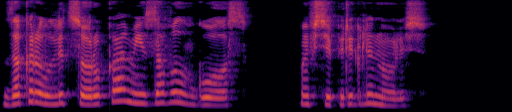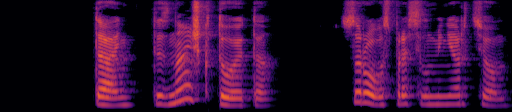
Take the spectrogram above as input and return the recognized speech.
закрыл лицо руками и завыл в голос. Мы все переглянулись. «Тань, ты знаешь, кто это?» — сурово спросил меня Артем,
